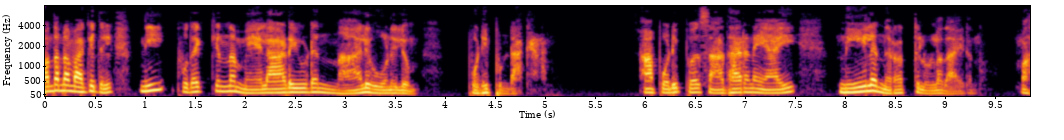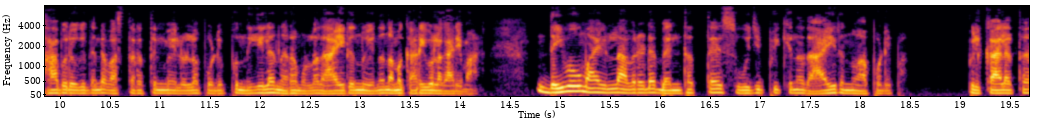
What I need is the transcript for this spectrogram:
പന്ത്രണ്ടാം വാക്യത്തിൽ നീ പുതയ്ക്കുന്ന മേലാടയുടെ നാല് കോണിലും പൊടിപ്പുണ്ടാക്കണം. ആ പൊടിപ്പ് സാധാരണയായി നീല നിറത്തിലുള്ളതായിരുന്നു. മഹാപുരോഹിതന്റെ വസ്ത്രത്തിന്മേലുള്ള പൊടിപ്പ് നീല നിറമുള്ളതായിരുന്നു എന്ന് നമുക്കറിവുള്ള കാര്യമാണ്. ദൈവവുമായുള്ള അവരുടെ ബന്ധത്തെ സൂചിപ്പിക്കുന്നതായിരുന്നു ആ പൊടിപ്പ്. പിൽക്കാലത്ത്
